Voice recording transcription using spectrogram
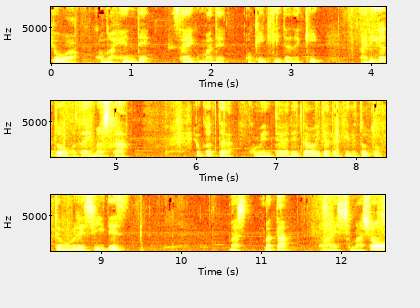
今日はこの辺で最後までお聴きいただきありがとうございました。よかったらコメントやレターをいただけるととっても嬉しいです。ままたお会いしましょう。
